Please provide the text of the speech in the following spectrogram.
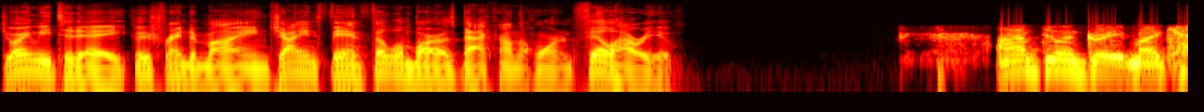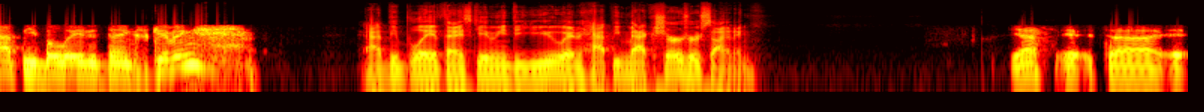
Join me today, good friend of mine, Giant fan Phil Lombardo is back on the horn. Phil, how are you? I'm doing great, Mike. Happy belated Thanksgiving. Happy belated Thanksgiving to you, and happy Max Scherzer signing. Yes, it's uh, it,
